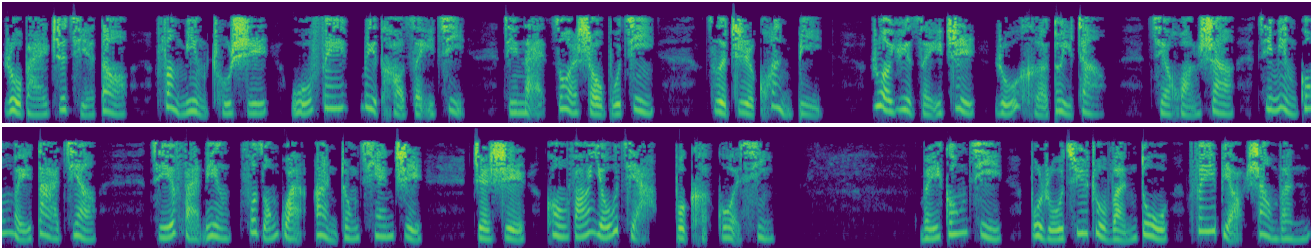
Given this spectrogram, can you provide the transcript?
入白之劫道，奉命出师，无非为讨贼计，今乃坐守不进，自致困弊。若遇贼至，如何对仗？且皇上既命公为大将。即反令副总管暗中牵制，这事恐防有假，不可过信。为公计，不如居住文度，非表上文，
